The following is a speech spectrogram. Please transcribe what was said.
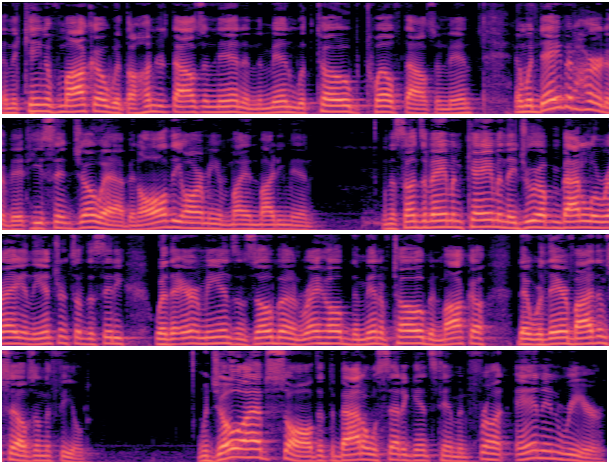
and the king of Maacah with 100,000 men, and the men with Tob, 12,000 men. And when David heard of it, he sent Joab and all the army of my mighty men. And the sons of Ammon came, and they drew up in battle array in the entrance of the city, where the Arameans and Zobah and Rehob, the men of Tob and Maacah, they were there by themselves on the field. When Joab saw that the battle was set against him in front and in rear,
